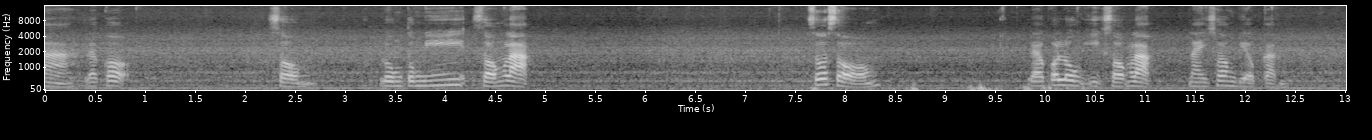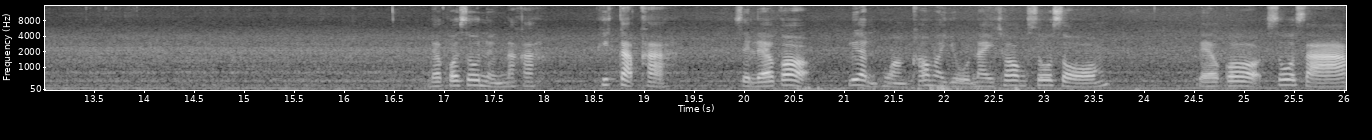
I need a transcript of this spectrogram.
มาแล้วก็ สองลงตรงนี้สองหลัก โซ่สองแล้วก็ลงอีกสองหลักในช่องเดียวกัน แล้วก็โซ่หนึ่งนะคะพลิกกลับค่ะ เสร็จแล้วก็เลื่อนห่วงเข้ามาอยู่ในช่องโซ่สองแล้วก็โซ่สาม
